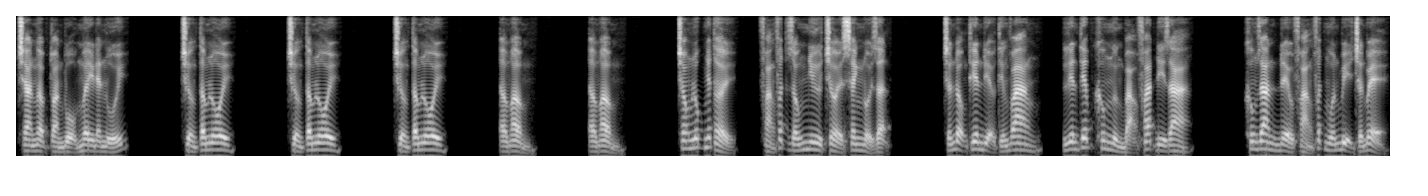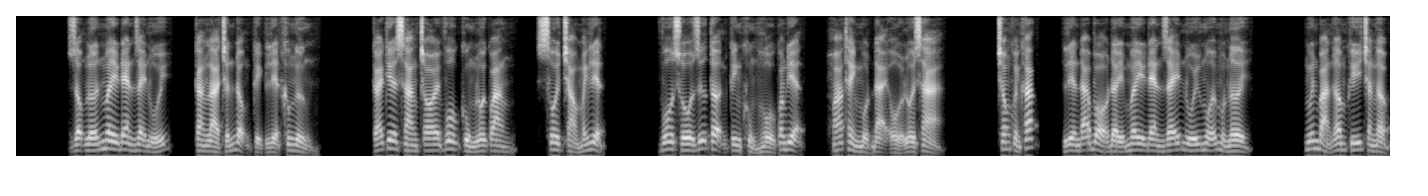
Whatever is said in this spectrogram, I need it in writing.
tràn ngập toàn bộ mây đen núi. Trường tâm lôi. Trường tâm lôi. Trường tâm lôi. Ầm ầm. Ầm ầm. Trong lúc nhất thời, phảng phất giống như trời xanh nổi giận. Chấn động thiên địa tiếng vang, liên tiếp không ngừng bạo phát đi ra. Không gian đều phảng phất muốn bị chấn bể. Rộng lớn mây đen dây núi, càng là chấn động kịch liệt không ngừng. Cái kia sáng chói vô cùng lôi quang sôi trào mãnh liệt. Vô số dữ tợn kinh khủng hồ quang điện hóa thành một đại ổ lôi xả. Trong khoảnh khắc, liền đã bỏ đầy mây đen dãy núi mỗi một nơi. Nguyên bản âm khí tràn ngập,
